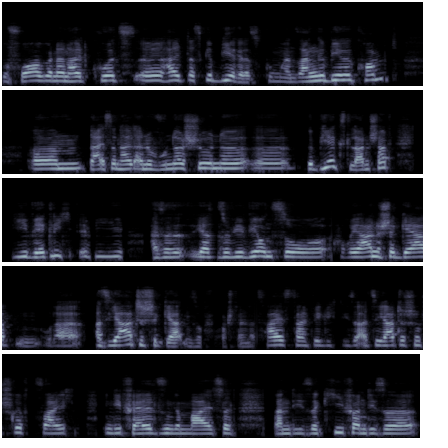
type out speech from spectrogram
bevor dann halt kurz äh, halt das Gebirge, das Kumgansang-Gebirge kommt. Ähm, da ist dann halt eine wunderschöne äh, Gebirgslandschaft, die wirklich wie also ja, so wie wir uns so koreanische Gärten oder asiatische Gärten so vorstellen. Das heißt halt wirklich diese asiatischen Schriftzeichen in die Felsen gemeißelt, dann diese Kiefern, diese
